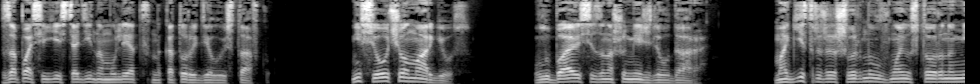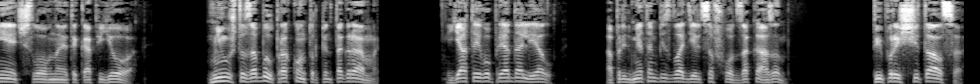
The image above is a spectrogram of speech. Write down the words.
В запасе есть один амулет, на который делаю ставку. Не все учел Маргиус. Улыбаюсь и заношу меч для удара. Магистр же швырнул в мою сторону меч, словно это копье. Неужто забыл про контур пентаграммы? Я-то его преодолел, а предметом без владельца вход заказан. Ты просчитался.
